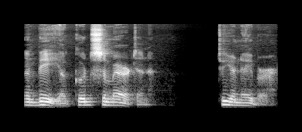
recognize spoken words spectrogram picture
and be a good Samaritan to your neighbor.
